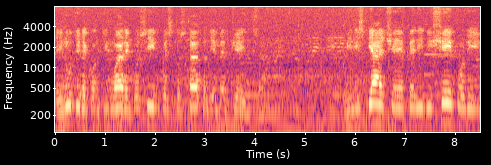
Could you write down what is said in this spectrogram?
È inutile continuare così in questo stato di emergenza. Mi dispiace per i discepoli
